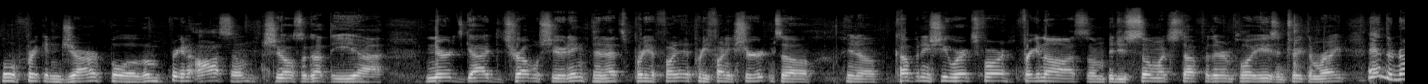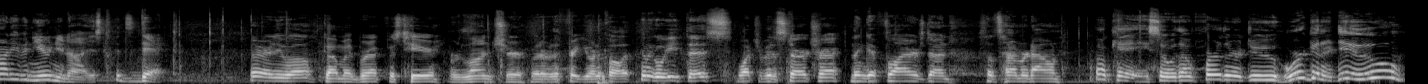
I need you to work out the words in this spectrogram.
Whole freaking jar full of them. Freaking awesome. She also got the uh, Nerd's Guide to Troubleshooting. And that's pretty funny, pretty funny shirt. So you know, company she works for, friggin' awesome. They do so much stuff for their employees and treat them right. And they're not even unionized. It's dick. Alrighty, well, got my breakfast here, or lunch, or whatever the frig you want to call it. Gonna go eat this, watch a bit of Star Trek, and then get flyers done. So let's hammer down. Okay, so without further ado, we're gonna do...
